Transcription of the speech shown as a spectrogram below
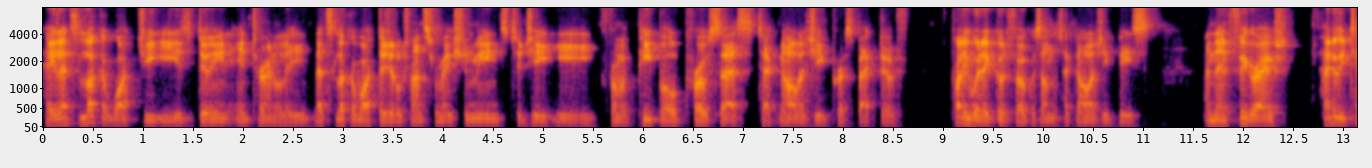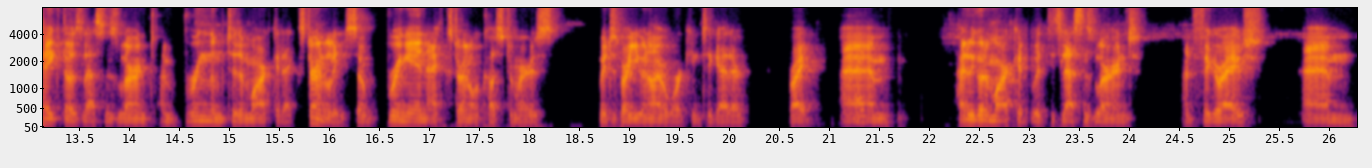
hey, let's look at what GE is doing internally. Let's look at what digital transformation means to GE from a people, process, technology perspective, probably with a good focus on the technology piece. And then figure out how do we take those lessons learned and bring them to the market externally? So bring in external customers, which is where you and I are working together, right? Um, how do we go to market with these lessons learned and figure out um,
